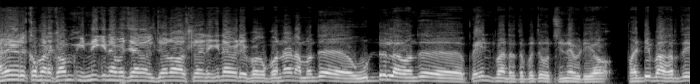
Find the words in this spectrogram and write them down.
அனைவருக்கும் வணக்கம். இன்னைக்கு நம்ம சேனல் ஜோனோவாஸில் இன்னைக்கு என்ன வீடியோ பார்க்க போனால் நம்ம வந்து உட்டில் வந்து பெயிண்ட் பண்ணுறதை பற்றி ஒரு சின்ன வீடியோ. பட்டி பார்க்குறது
